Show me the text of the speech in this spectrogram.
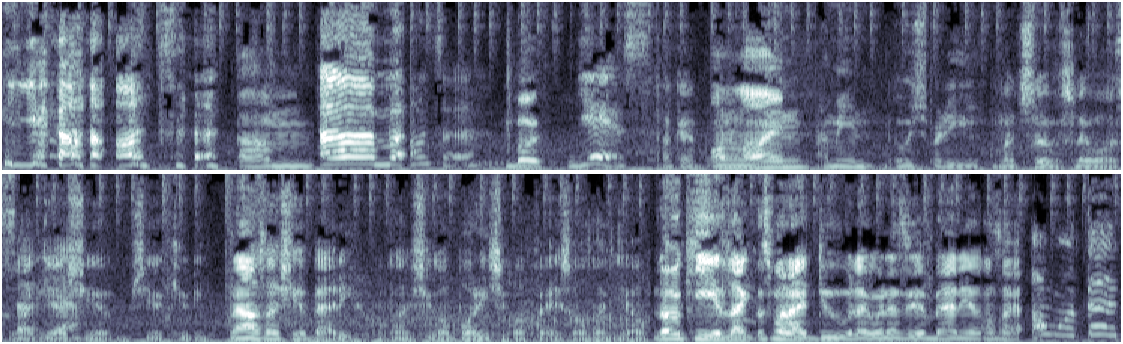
yeah, answer. Um, Um, answer. both. Yes. Okay. Online, I mean, it was pretty much service level. I was So, like, yeah, yeah. she a, she a cutie. And I was like, she a baddie. Like, she got body, she got face. I was like, yo. Loki is like, this is what I do. Like when I see a baddie, I was like, I want that.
